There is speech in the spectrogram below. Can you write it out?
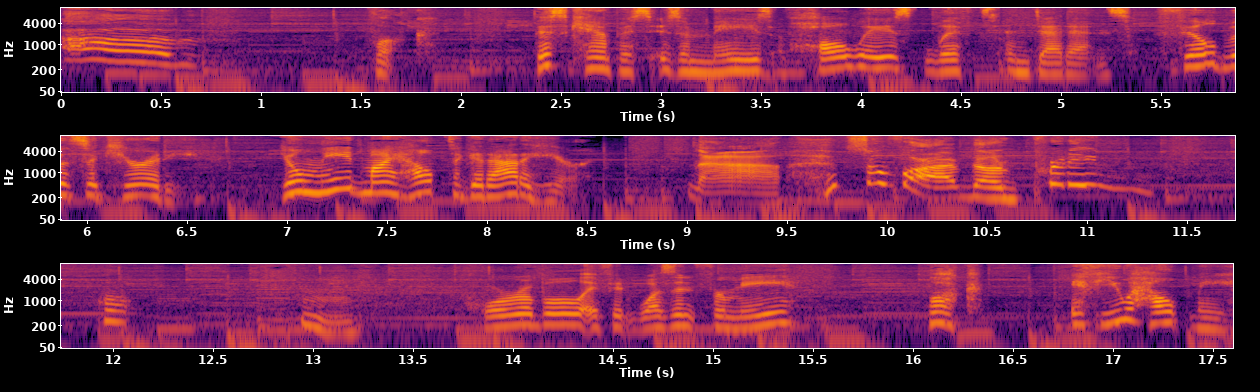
um... Look, this campus is a maze of hallways, lifts, and dead ends, filled with security. You'll need my help to get out of here. Nah, so far I've done pretty... Hmm. Horrible if it wasn't for me. Look, if you help me,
